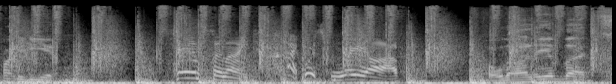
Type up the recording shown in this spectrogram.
party to you? Samsonite. I was way off. Hold on to your butts.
